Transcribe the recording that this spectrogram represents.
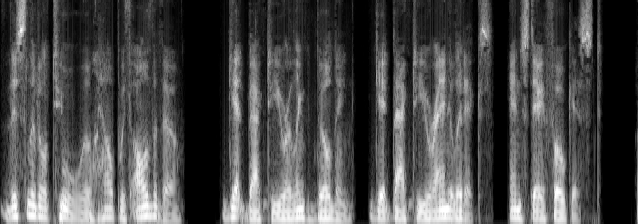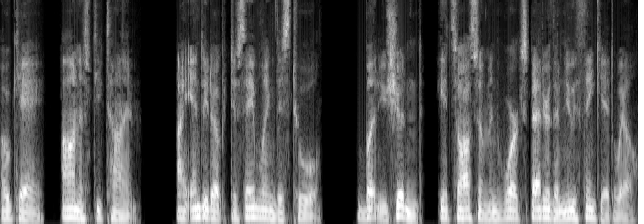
This little tool will help with all that though. Get back to your link building, get back to your analytics, and stay focused. Okay, honesty time. I ended up disabling this tool. But you shouldn't, it's awesome and works better than you think it will.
